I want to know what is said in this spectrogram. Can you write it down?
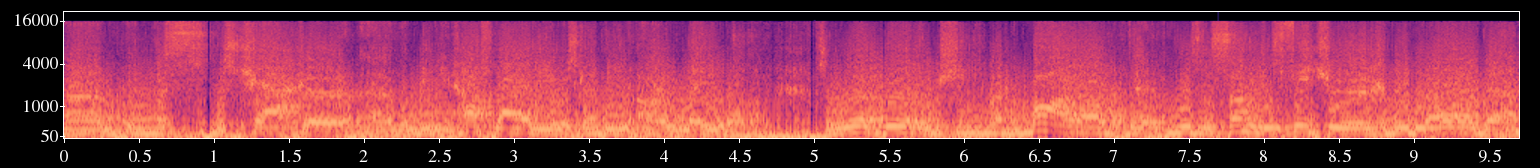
um, in this, this chapter, uh, the median house value is going to be our label. So we're build a machine learning model that uses some of these features, or maybe all of them,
